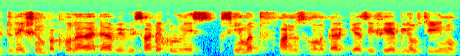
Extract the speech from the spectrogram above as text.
ਡੋਨੇਸ਼ਨ ਪੱਖੋਂ ਲਾਇਆ ਜਾਵੇ ਵੀ ਸਾਡੇ ਕੋਲ ਨਹੀਂ ਸੀਮਤ ਫੰਡਸ ਹੋਣ ਕਰਕੇ ਅਸੀਂ ਫੇਰ ਵੀ ਉਸ ਚੀਜ਼ ਨੂੰ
